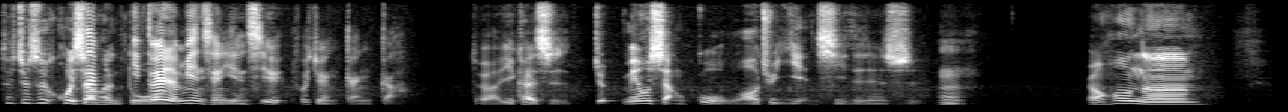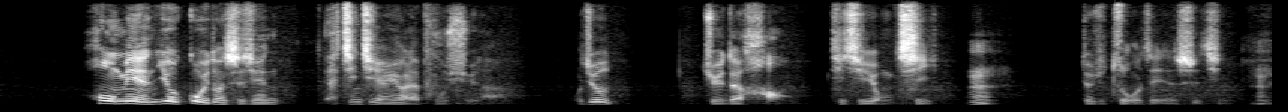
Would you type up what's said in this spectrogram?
对，就是会想很多。一堆人面前演戏会觉得很尴尬，对啊，一开始就没有想过我要去演戏这件事。嗯，然后呢，后面又过一段时间，经纪人又来 push 了，我就觉得好，提起勇气，嗯，就去做这件事情。嗯，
